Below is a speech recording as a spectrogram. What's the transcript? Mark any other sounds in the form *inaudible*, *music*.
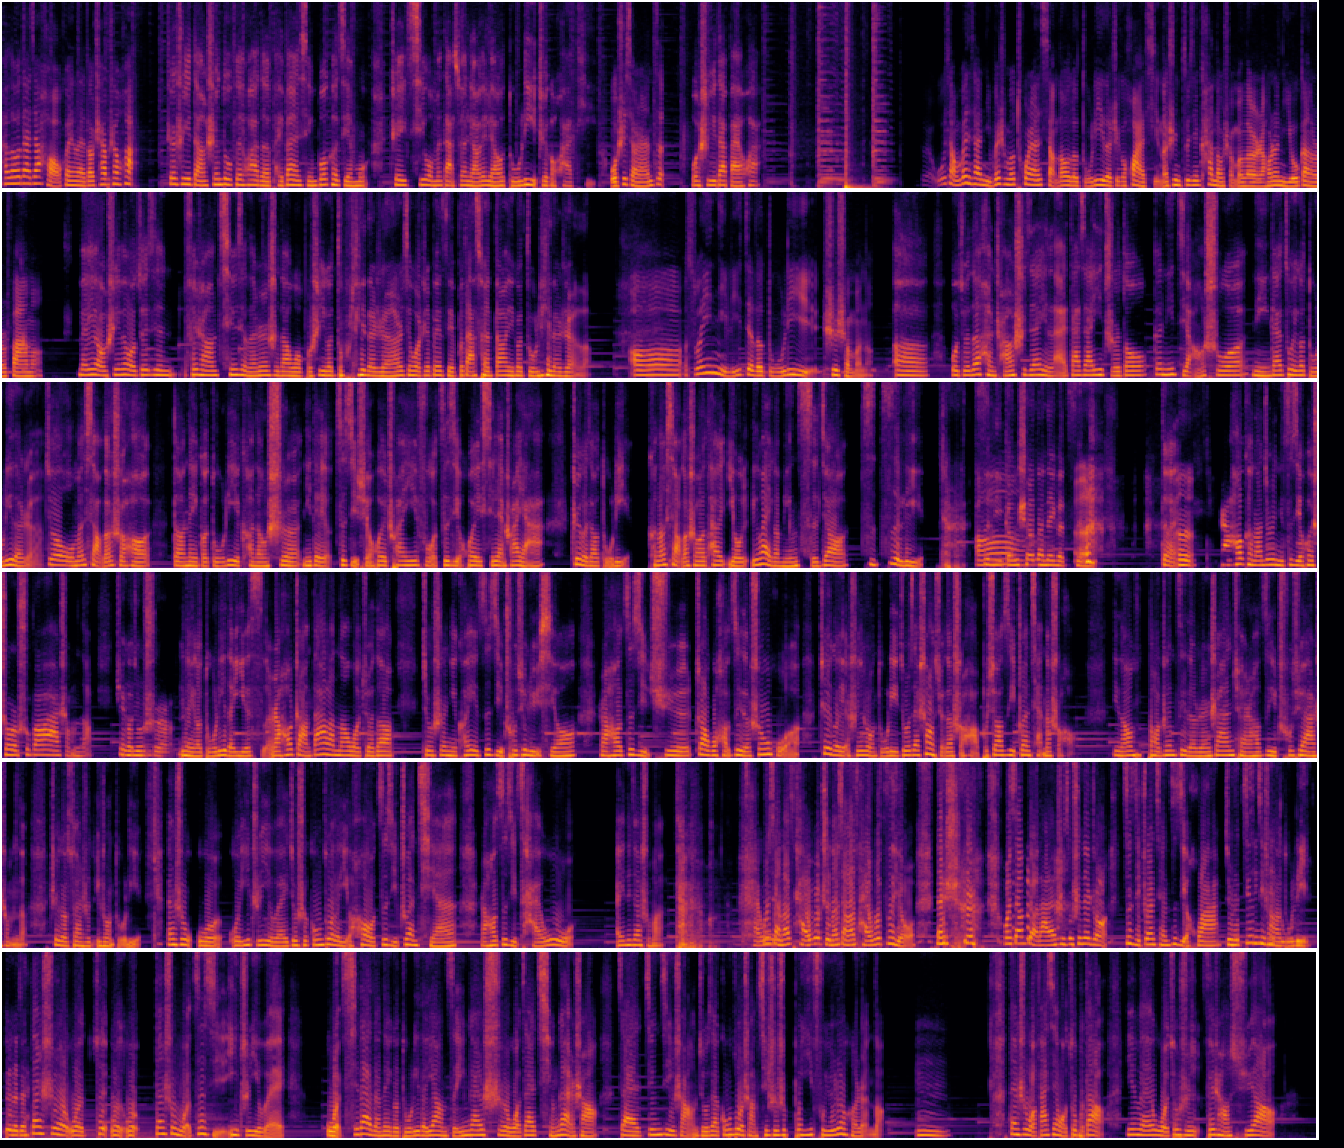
Hello，大家好，欢迎来到插不上话。这是一档深度废话的陪伴型播客节目。这一期我们打算聊一聊独立这个话题。我是小然子，我是于大白话。对，我想问一下，你为什么突然想到了独立的这个话题呢？是你最近看到什么了，然后让你有感而发吗？没有，是因为我最近非常清醒的认识到，我不是一个独立的人，而且我这辈子也不打算当一个独立的人了。哦，所以你理解的独立是什么呢？呃，我觉得很长时间以来，大家一直都跟你讲说，你应该做一个独立的人。就我们小的时候的那个独立，可能是你得自己学会穿衣服，自己会洗脸刷牙，这个叫独立。可能小的时候，它有另外一个名词叫自自立，*laughs* 自力更生的那个自立。对，嗯。然后可能就是你自己会收拾书包啊什么的，这个就是那个独立的意思。然后长大了呢，我觉得就是你可以自己出去旅行，然后自己去照顾好自己的生活，这个也是一种独立。就是在上学的时候，不需要自己赚钱的时候，你能保证自己的人身安全，然后自己出去啊什么的，这个算是一种独立。但是我我一直以为就是工作了以后自己赚钱，然后自己财务，哎，那叫什么？我想到财务，只能想到财务自由。但是我想表达的是，就是那种自己赚钱自己花，就是经济上的独立。对对对。但是我最我我，但是我自己一直以为，我期待的那个独立的样子，应该是我在情感上、在经济上、就在工作上，其实是不依附于任何人的。嗯。但是我发现我做不到，因为我就是非常需要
